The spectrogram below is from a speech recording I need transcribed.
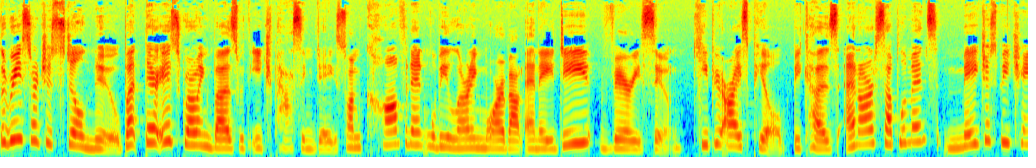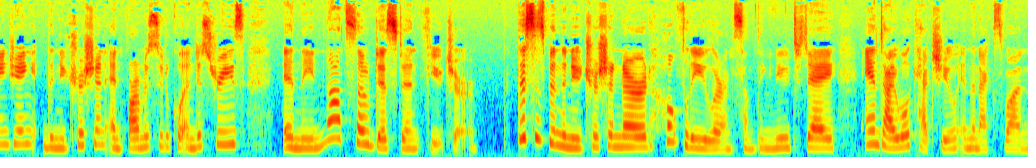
The research is still new, but there is growing buzz with each passing day, so I'm confident we'll be learning more about NAD very soon. Keep your eyes peeled because NR supplements may just be changing the nutrition and pharmaceutical industries in the not so distant future. This has been the Nutrition Nerd. Hopefully, you learned something new today, and I will catch you in the next one.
